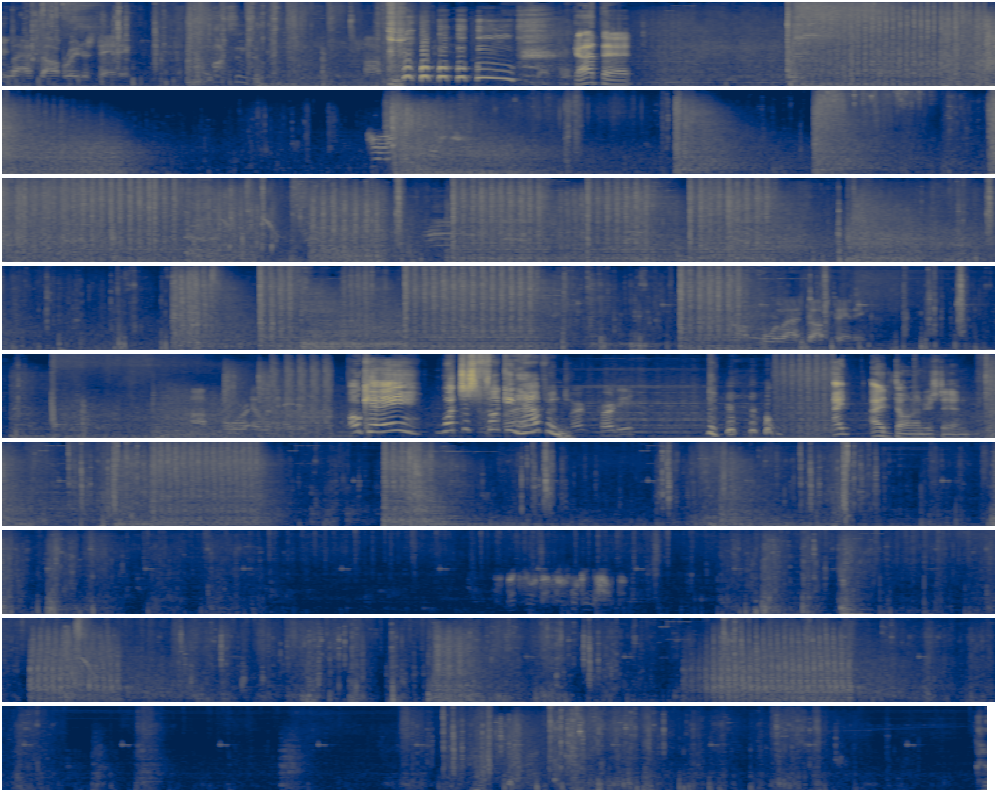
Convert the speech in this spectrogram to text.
Op four, Last operator standing. Toxins Op Got that. Op four last stop standing. Op four eliminated. Okay, what just fucking happened? Purdie. I I don't understand.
